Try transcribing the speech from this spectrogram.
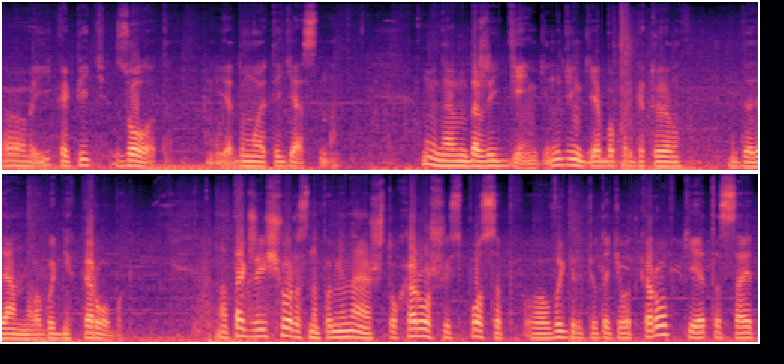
э, и копить золото. Я думаю, это ясно. Ну и, наверное, даже и деньги. Ну, деньги я бы приготовил для новогодних коробок. А также еще раз напоминаю, что хороший способ э, выиграть вот эти вот коробки, это сайт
